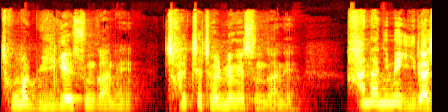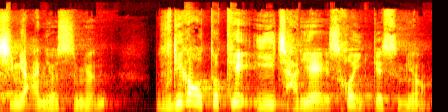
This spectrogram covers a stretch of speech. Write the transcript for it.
정말 위기의 순간에 철체절명의 순간에 하나님의 일하심이 아니었으면 우리가 어떻게 이 자리에 서 있겠으며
